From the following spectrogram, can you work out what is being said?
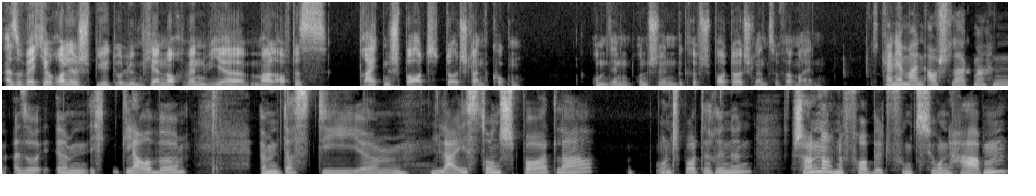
also welche Rolle spielt Olympia noch, wenn wir mal auf das Breitensport Deutschland gucken, um den unschönen Begriff Sport Deutschland zu vermeiden? Ich kann ja mal einen Aufschlag machen. Also ähm, ich glaube, ähm, dass die ähm, Leistungssportler und Sportlerinnen schon noch eine Vorbildfunktion haben,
